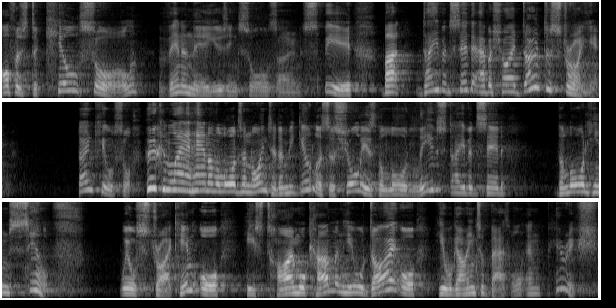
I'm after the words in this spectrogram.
offers to kill Saul then and there using Saul's own spear. But David said to Abishai, Don't destroy him. Don't kill Saul. Who can lay a hand on the Lord's anointed and be guiltless? As surely as the Lord lives, David said, the Lord himself will strike him, or his time will come and he will die, or he will go into battle and perish.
